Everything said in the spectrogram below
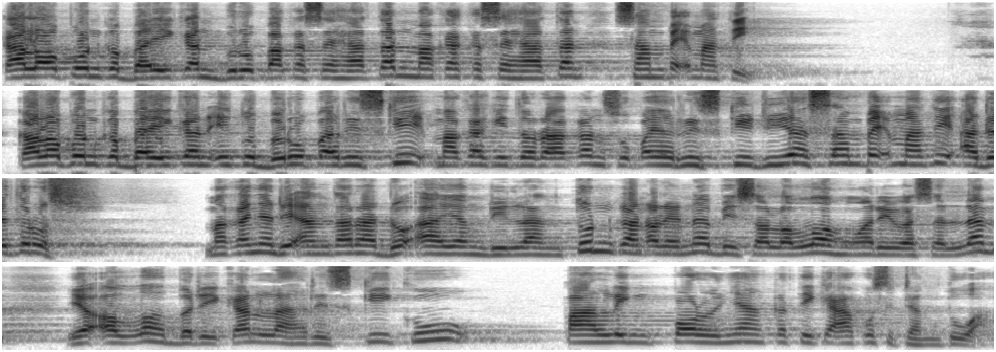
Kalaupun kebaikan berupa kesehatan, maka kesehatan sampai mati. Kalaupun kebaikan itu berupa rizki, maka kita doakan supaya rizki dia sampai mati ada terus. Makanya di antara doa yang dilantunkan oleh Nabi Shallallahu Alaihi Wasallam, ya Allah berikanlah rizkiku paling polnya ketika aku sedang tua.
